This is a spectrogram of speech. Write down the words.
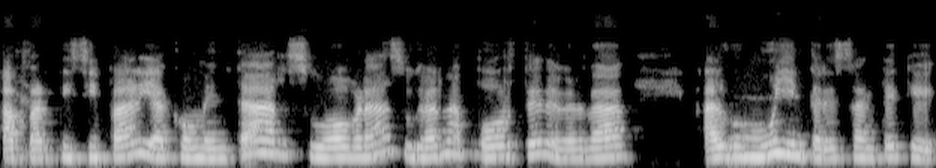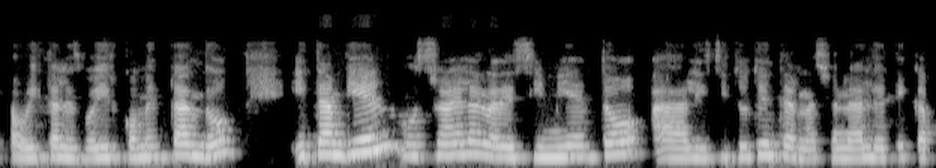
a participar y a comentar su obra, su gran aporte, de verdad, algo muy interesante que ahorita les voy a ir comentando. Y también mostrar el agradecimiento al Instituto Internacional de Ética,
